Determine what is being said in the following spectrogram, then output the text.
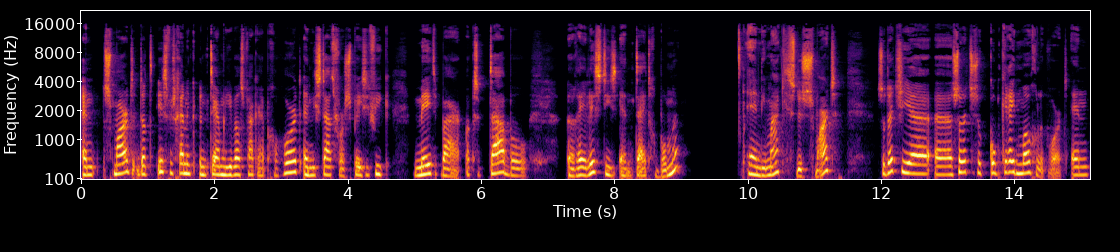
En smart, dat is waarschijnlijk een term die je wel eens vaker hebt gehoord. En die staat voor specifiek, meetbaar, acceptabel, realistisch en tijdgebonden. En die maak je dus smart, zodat je, uh, zodat je zo concreet mogelijk wordt. En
